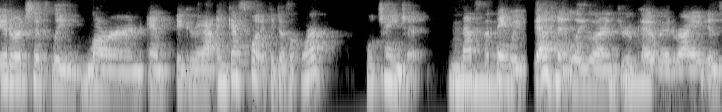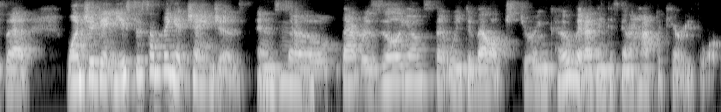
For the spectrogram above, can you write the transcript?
iteratively learn and figure it out. And guess what? If it doesn't work, we'll change it. And that's the mm-hmm. thing we've definitely learned through mm-hmm. COVID, right? Is that once you get used to something, it changes. And mm-hmm. so that resilience that we developed during COVID, I think, is going to have to carry forward.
